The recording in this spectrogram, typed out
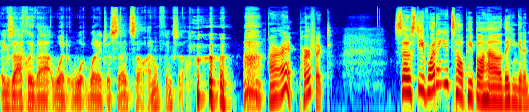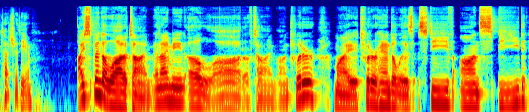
exactly that what what, what i just said so i don't think so all right perfect so steve why don't you tell people how they can get in touch with you I spend a lot of time, and I mean a lot of time on Twitter. My Twitter handle is Steve on Speed.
